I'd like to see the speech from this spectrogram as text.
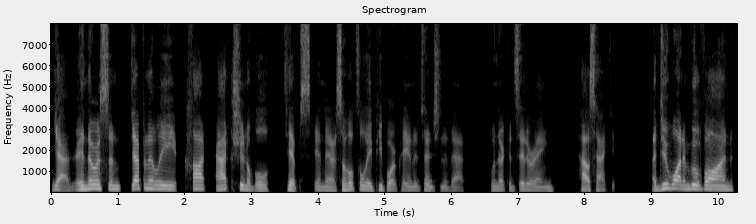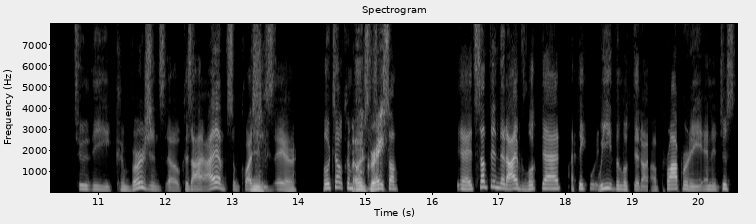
Yeah. And there was some definitely hot actionable tips in there. So hopefully people are paying attention to that when they're considering house hacking. I do want to move on to the conversions though, because I, I, have some mm. questions mm. there. Hotel conversions. Oh, great. Some, yeah, it's something that I've looked at. I think we even looked at a property and it just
